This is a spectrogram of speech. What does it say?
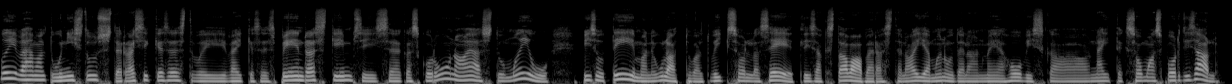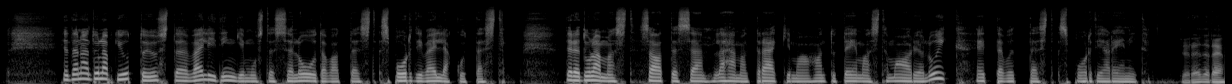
või vähemalt unistus terrassikesest või väikesest peenrastki, siis kas koroona ajastu mõju pisut eemale ulatuvalt võiks olla see, et lisaks tavapärastele aiamõnudele on meie hoovis ka näiteks oma spordisaal ja täna tulebki juttu just välitingimustesse loodavatest spordiväljakutest. tere tulemast saatesse lähemalt rääkima antud teemast Maarjo Luik ettevõttest Spordiareenid. tere, tere!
